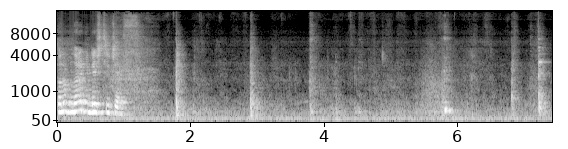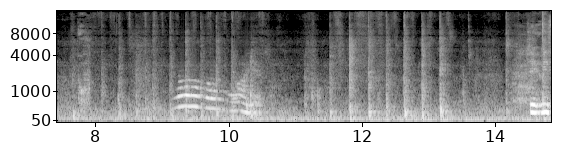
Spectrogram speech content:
Sonra bunları birleştireceğiz. Hayır. Ceviz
